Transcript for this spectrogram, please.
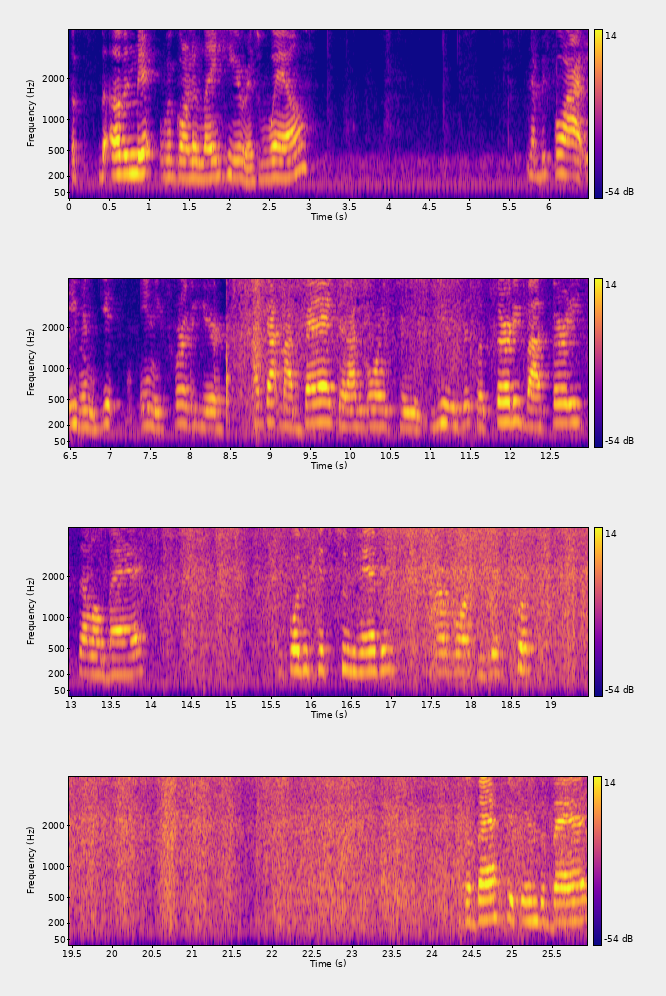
The, the oven mitt we're going to lay here as well. Now, before I even get any further here, I've got my bag that I'm going to use. This is a 30 by 30 cello bag. Before this gets too heavy, I'm going to just put the basket in the bag.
